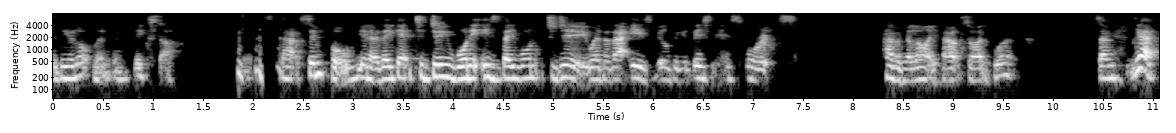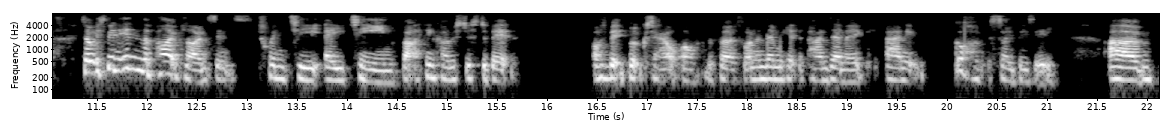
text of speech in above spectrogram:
to the allotment and big stuff. It's that simple. You know, they get to do what it is they want to do, whether that is building a business or it's having a life outside of work. So yeah, so it's been in the pipeline since 2018, but I think I was just a bit I was a bit booked out after the first one, and then we hit the pandemic, and it God, it was so busy. Um,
